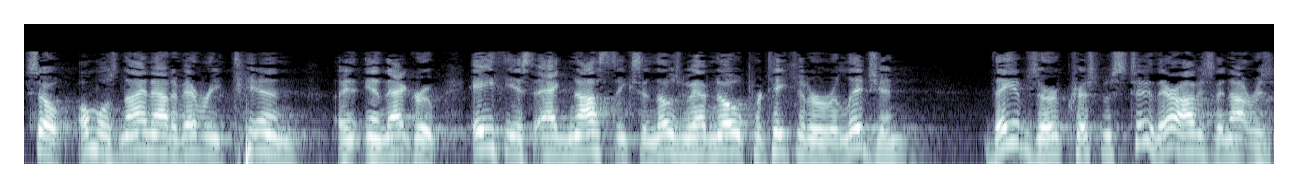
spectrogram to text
So almost nine out of every ten in that group, atheists, agnostics, and those who have no particular religion, they observe Christmas too. They're obviously not res-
